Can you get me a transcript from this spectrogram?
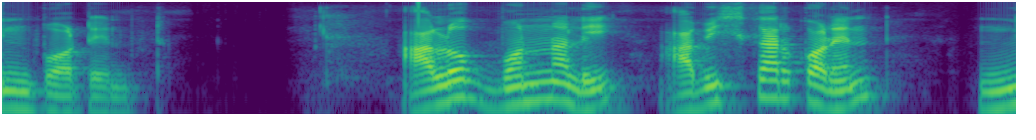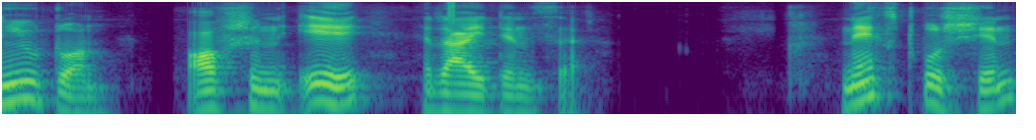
ইম্পর্টেন্ট আলোক বর্ণালী আবিষ্কার করেন Newton, option A right answer. Next question,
